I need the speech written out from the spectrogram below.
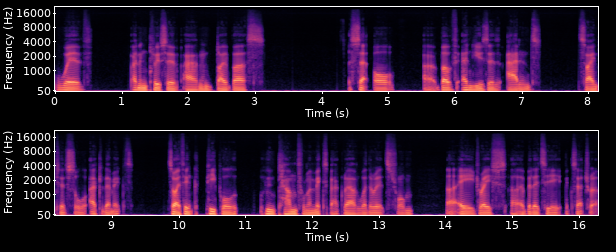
with an inclusive and diverse set of uh, both end users and scientists or academics. So I think people who come from a mixed background, whether it's from uh, age, race, uh, ability, etc.,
